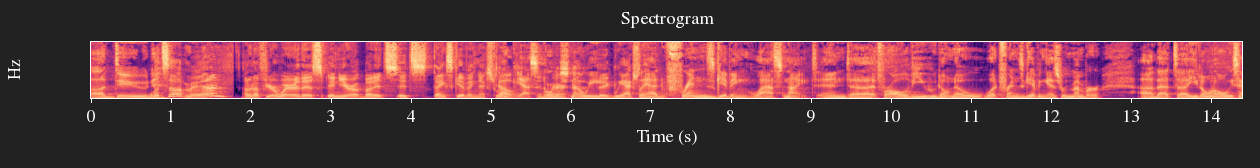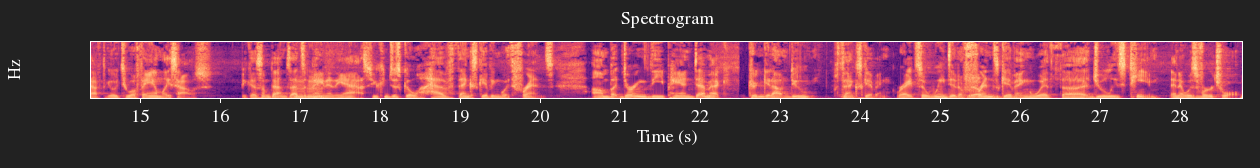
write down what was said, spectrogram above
Uh, dude. What's up, man? I don't know if you're aware of this in Europe, but it's it's Thanksgiving next week. Oh yes, of course. America. No, we Big- we actually had Friendsgiving last night, and uh, for all of you who don't know what Friendsgiving is, remember uh, that uh, you don't always have to go to a family's house because sometimes that's Mm-hmm. a pain in the ass. You can just go have Thanksgiving with friends. Um, but during the pandemic, couldn't get out and do Thanksgiving, right? So we did a Friendsgiving with uh, Julie's team, and it was virtual.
